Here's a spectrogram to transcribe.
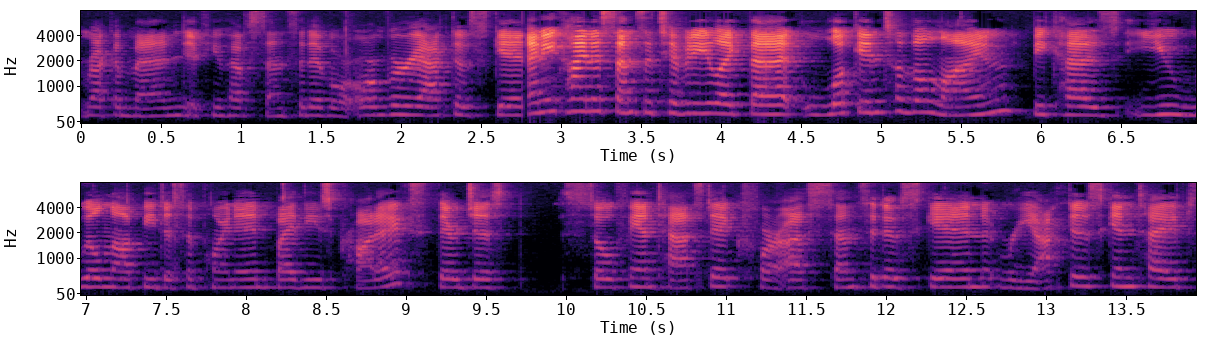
recommend if you have sensitive or overreactive skin. Any kind of sensitivity like that, look into the line because you will not be disappointed by these products. They're just so fantastic for us sensitive skin, reactive skin types.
